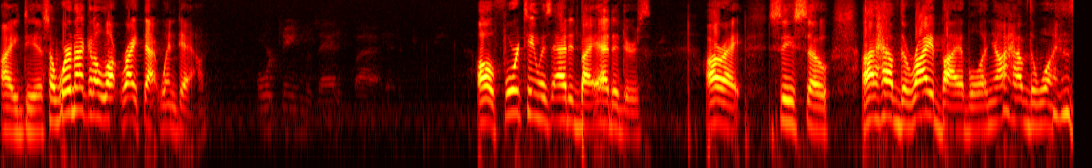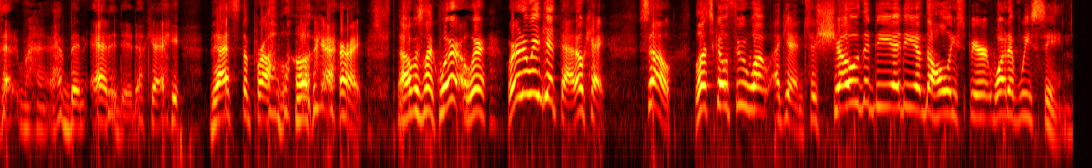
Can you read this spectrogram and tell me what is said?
idea. So we're not going to write that one down. 14 was added by editors. Oh, 14 was added by editors. All right. See, so I have the right Bible, and y'all have the ones that have been edited. Okay, that's the problem. Okay, all right. I was like, where, where, where do we get that? Okay, so let's go through what again to show the deity of the Holy Spirit. What have we seen?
